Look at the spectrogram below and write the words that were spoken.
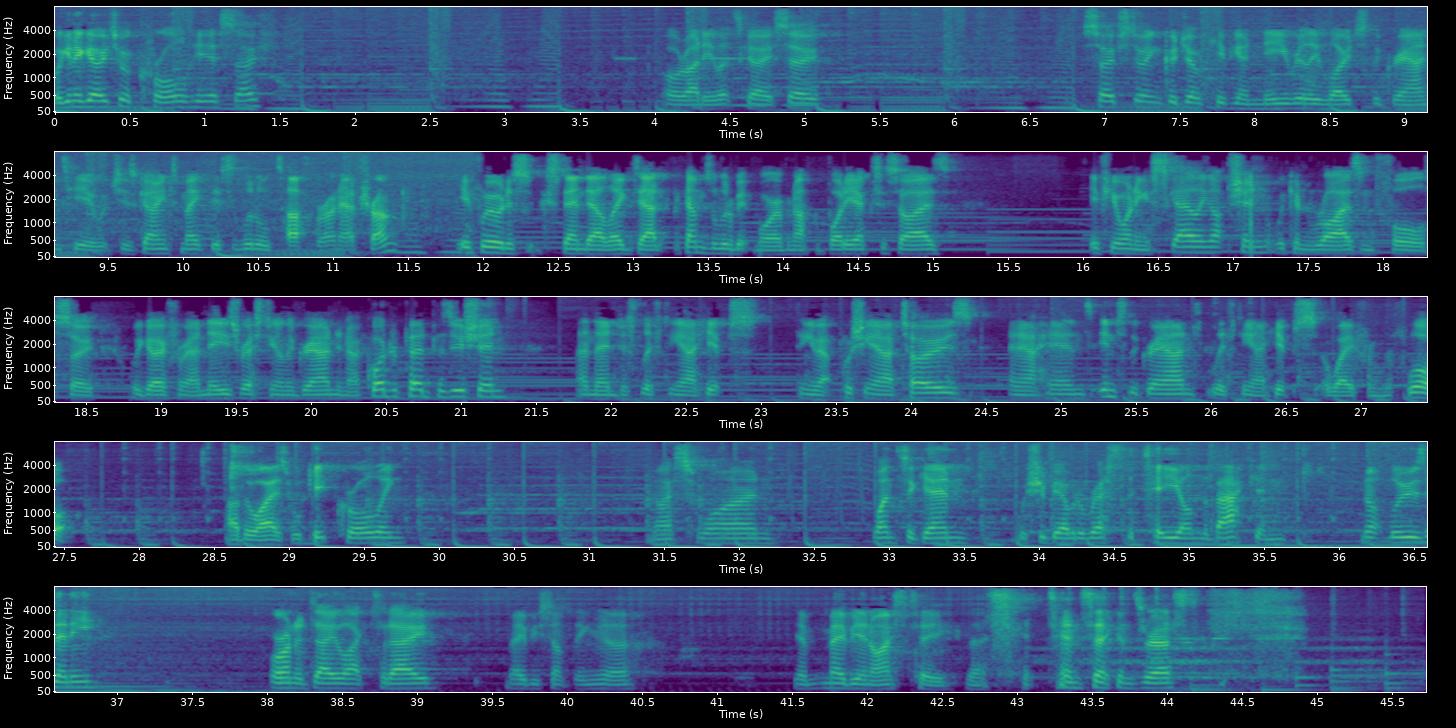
We're going to go to a crawl here, Soph. Alrighty, let's go. So Soph's doing a good job keeping your knee really low to the ground here, which is going to make this a little tougher on our trunk. If we were to extend our legs out, it becomes a little bit more of an upper body exercise. If you're wanting a scaling option, we can rise and fall. So we go from our knees resting on the ground in our quadruped position, and then just lifting our hips, about pushing our toes and our hands into the ground, lifting our hips away from the floor. Otherwise, we'll keep crawling. Nice one. Once again, we should be able to rest the tea on the back and not lose any. Or on a day like today, maybe something, uh, yeah, maybe an iced tea. That's it. 10 seconds rest.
